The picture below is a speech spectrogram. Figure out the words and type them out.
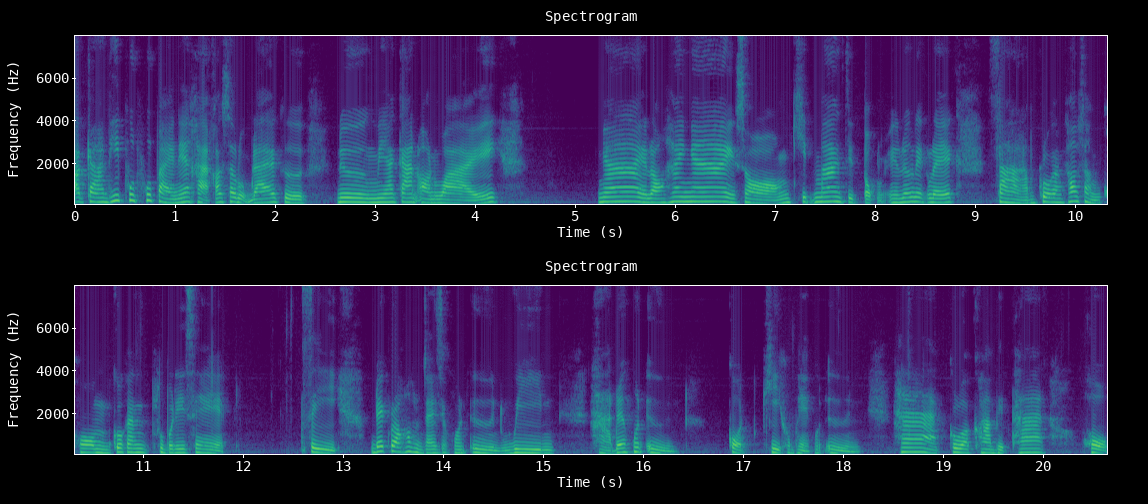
อาการที่พูดพูดไปเนี่ยค่ะเขาสรุปได้ก็คือหนึ่งมีอาการอ่อนไหวง่ายร้องไห้ง่ายสองคิดมากจิตตกในเรื่องเล็กๆสามกลัวการเข้าสังคม กลัวการถูกปฏิเสธสี่เรียกร้องความสนใจจากคนอื่น วีน หาเรื่องคนอื่น กดขี่ข่มเหงคนอื่นห้ากลัวความผิดพลาด หก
